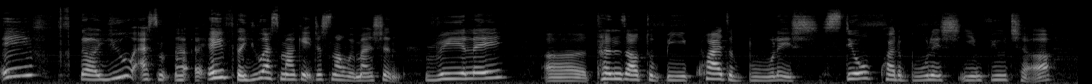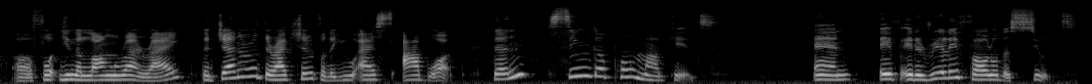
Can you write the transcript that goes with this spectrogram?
if the U.S. Uh, if the U.S. market just now we mentioned really uh, turns out to be quite bullish, still quite bullish in future, uh, for in the long run, right? The general direction for the U.S. upward, then Singapore markets, and if it really follow the suit,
